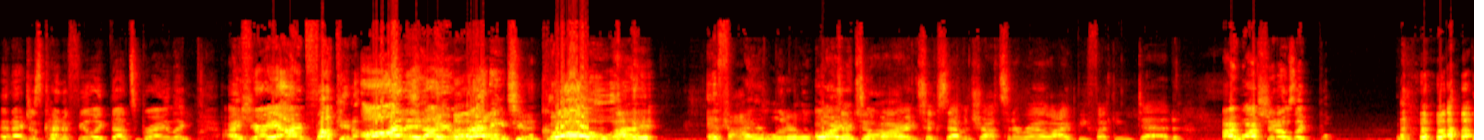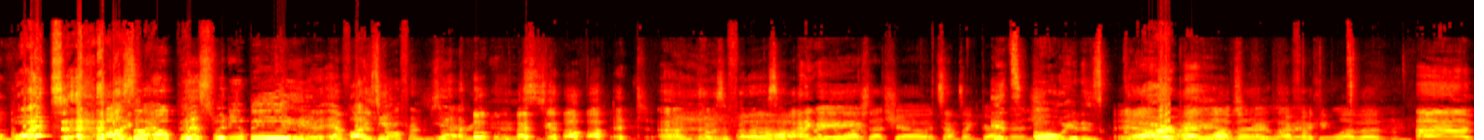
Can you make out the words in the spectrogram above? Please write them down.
And I just kind of feel like that's Brian. Like, I here I am, I'm fucking on, and I am ready to go. I if I literally oh, walked I up would to a bar and took seven shots in a row, I'd be fucking dead. I watched it. and I was like, "Wh- also. How pissed would you be if like his girlfriend was Yeah, very oh pissed. my god. Um, that was a fun Oh, episode. I need to watch that show. It sounds like garbage. Oh, it is garbage. Yeah, I love it. I I, it. fucking love it. Um.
